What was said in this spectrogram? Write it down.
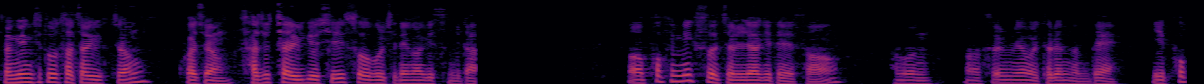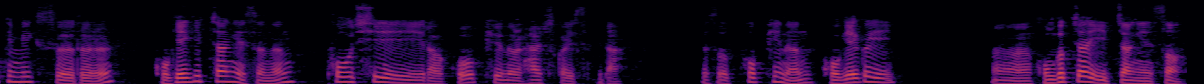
경영지도사 자격증 과정 4주차 1교시 수업을 진행하겠습니다. 어, 포피믹스 전략에 대해서 한번 어, 설명을 드렸는데 이 포피믹스를 고객 입장에서는 포시라고 표현을 할 수가 있습니다. 그래서 포피는 고객의 어, 공급자의 입장에서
